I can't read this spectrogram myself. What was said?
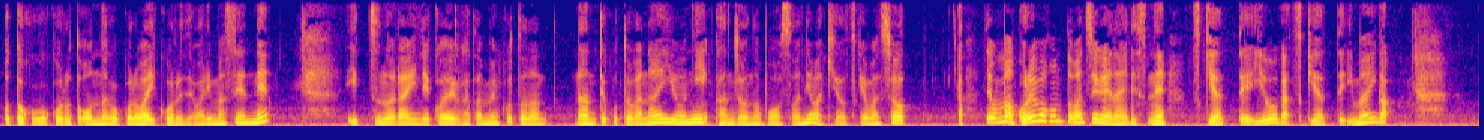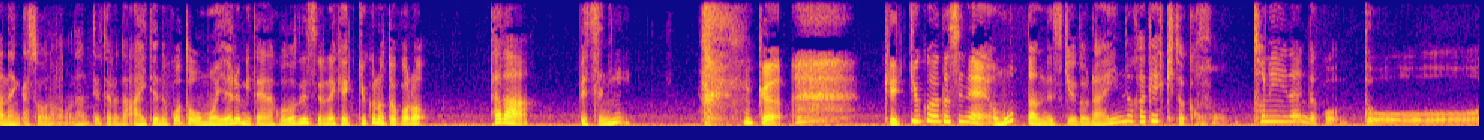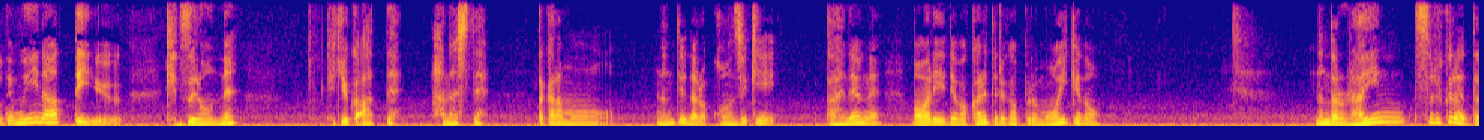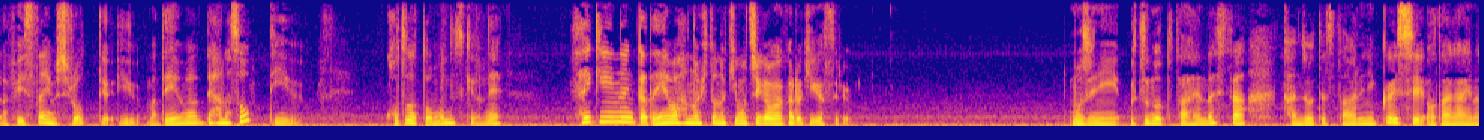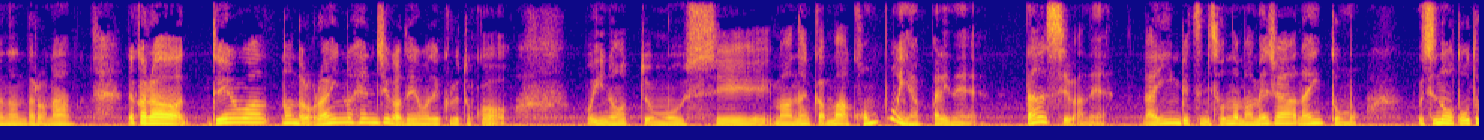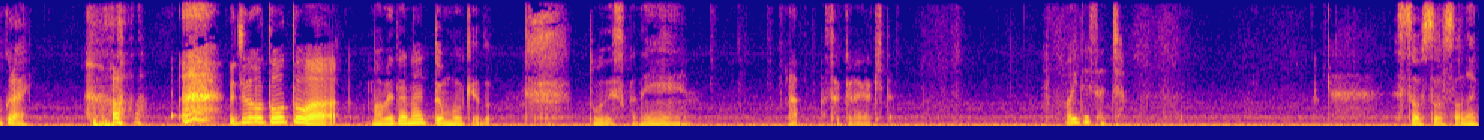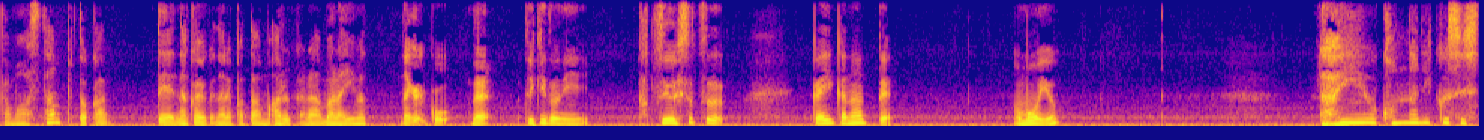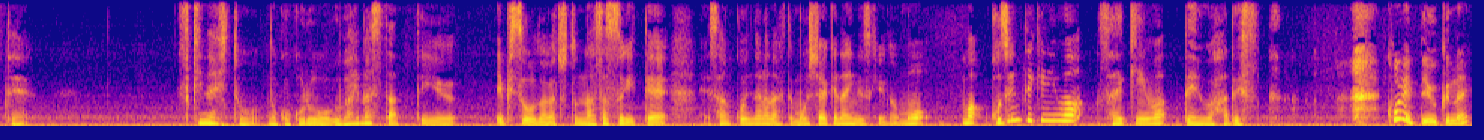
男心と女心はイコールではありませんね。一通の LINE で声が傾くことなんなんてことがないように感情の暴走には気をつけましょう。あ、でもまあこれは本当間違いないですね。付き合っていようが付き合っていまいが。まあなんかその、なんて言うんだろうな、相手のことを思いやるみたいなことですよね、結局のところ。ただ、別に、なんか、結局私ね、思ったんですけど、LINE の駆け引きとか本当になんかこう、どうでもいいなっていう結論ね。結局会って話してだからもう何て言うんだろうこの時期大変だよね。周りで別れてるカップルも多いけどなんだろう LINE するくらいだったら FaceTime しろっていう、まあ、電話で話そうっていうことだと思うんですけどね。最近なんか電話派の人の気持ちがわかる気がする。文字に打つのって大変だしさ、感情って伝わりにくいし、お互いのなんだろうな。だから、電話、なんだろう、LINE の返事が電話で来るとか、いいなって思うし、まあなんかまあ根本やっぱりね、男子はね、LINE 別にそんな豆じゃないと思う。うちの弟くらい。うちの弟は豆だなって思うけど、どうですかね。あ、桜が来た。おいでさちゃん。そうそうそう。なんかまあスタンプとかで仲良くなるパターンもあるから、まあ、LINE はなんかこうね適度に活用しつつがいいかなって思うよ。LINE をこんなに駆使して好きな人の心を奪いましたっていうエピソードがちょっとなさすぎて参考にならなくて申し訳ないんですけれどもまあ、個人的には最近は電話派です。声ってよくない？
